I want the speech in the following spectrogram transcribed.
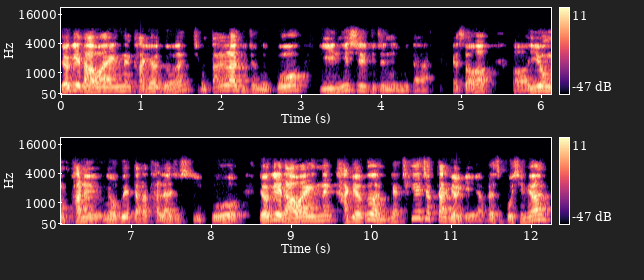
여기에 나와 있는 가격은 지금 달러 기준이고 2인 1실 기준입니다. 그래서 어, 이용 가능 여부에 따라 달라질 수 있고 여기에 나와 있는 가격은 그냥 최적 가격이에요. 그래서 보시면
